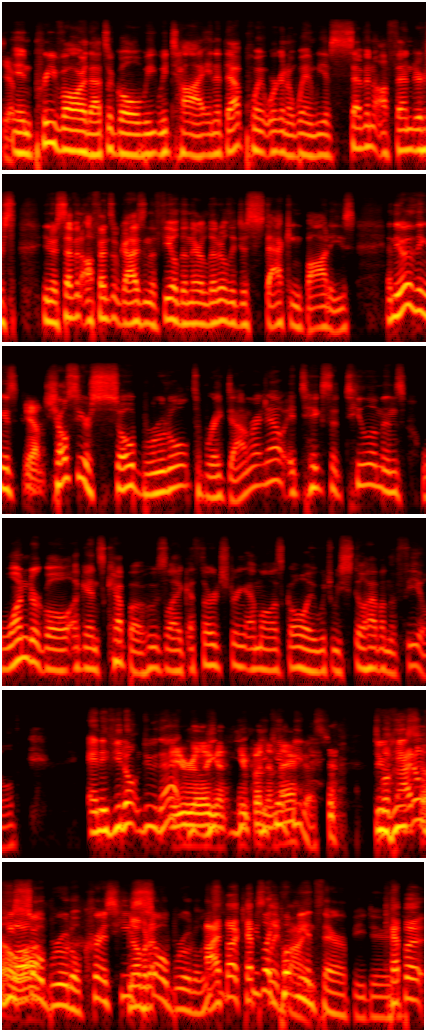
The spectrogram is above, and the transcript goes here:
Yep. In pre-VAR, that's a goal. We we tie, and at that point, we're gonna win. We have seven offenders, you know, seven offensive guys in the field, and they're literally just stacking bodies. And the other thing is, Yeah. Chelsea are so brutal to break down right now. It takes a Tielemans wonder goal against Kepa, who's like a third string MLS goalie, which we still have on the field. And if you don't do that, you really you, you're putting him can't there? beat us. Dude, Look, he's, I don't he's think- so brutal, Chris. He's No, so brutal. I thought Kepa he's like played put me in therapy, dude. Kepa,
